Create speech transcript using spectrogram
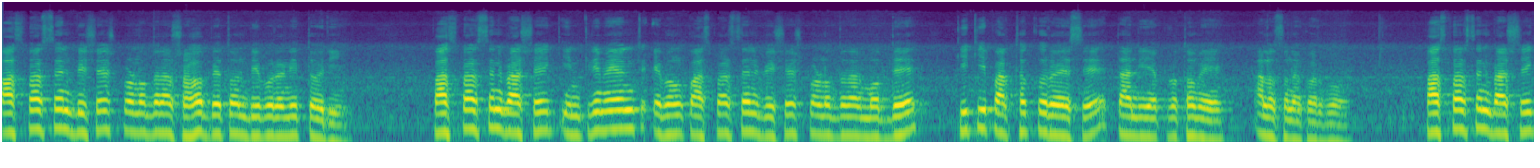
পাঁচ পার্সেন্ট বিশেষ প্রণোদনা সহ বেতন বিবরণী তৈরি। পাঁচ পার্সেন্ট বার্ষিক ইনক্রিমেন্ট এবং পাঁচ পার্সেন্ট বিশেষ প্রণোদনার মধ্যে কি কি পার্থক্য রয়েছে তা নিয়ে প্রথমে আলোচনা করব। পাঁচ পার্সেন্ট বার্ষিক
